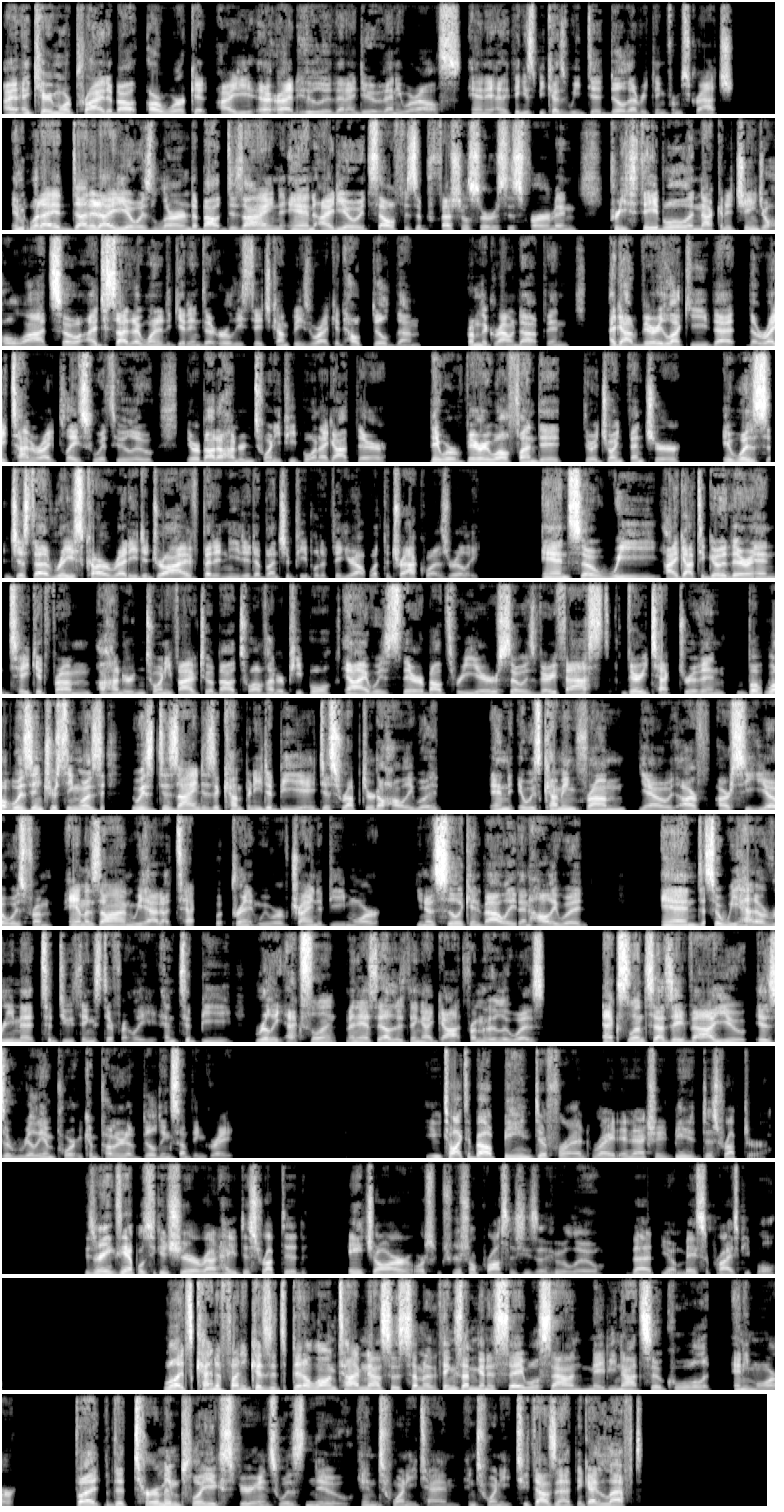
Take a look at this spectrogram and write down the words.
I, I, carry more pride about our work at ID or at Hulu than I do of anywhere else. And I think it's because we did build everything from scratch. And what I had done at IDEO was learned about design and IDEO itself is a professional services firm and pretty stable and not going to change a whole lot. So I decided I wanted to get into early stage companies where I could help build them from the ground up. And I got very lucky that the right time, and right place with Hulu. There were about 120 people when I got there. They were very well funded through a joint venture. It was just a race car ready to drive, but it needed a bunch of people to figure out what the track was really. And so we, I got to go there and take it from 125 to about 1200 people. I was there about three years. So it was very fast, very tech driven. But what was interesting was it was designed as a company to be a disruptor to Hollywood. And it was coming from, you know, our, our CEO was from Amazon. We had a tech footprint. We were trying to be more you know, Silicon Valley than Hollywood. And so we had a remit to do things differently and to be really excellent. And that's the other thing I got from Hulu was excellence as a value is a really important component of building something great. You talked about being different, right? And actually being a disruptor. Is there any examples you can share around how you disrupted HR or some traditional processes at Hulu that, you know, may surprise people? Well, it's kind of funny because it's been a long time now. So some of the things I'm going to say will sound maybe not so cool anymore. But the term employee experience was new in 2010. In 20, 2000, I think I left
